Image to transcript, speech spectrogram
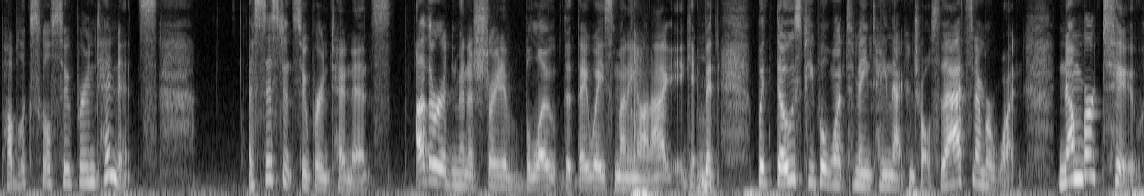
public school superintendents, assistant superintendents, other administrative bloat that they waste money on. I, but mm. but those people want to maintain that control. So that's number one. Number two,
